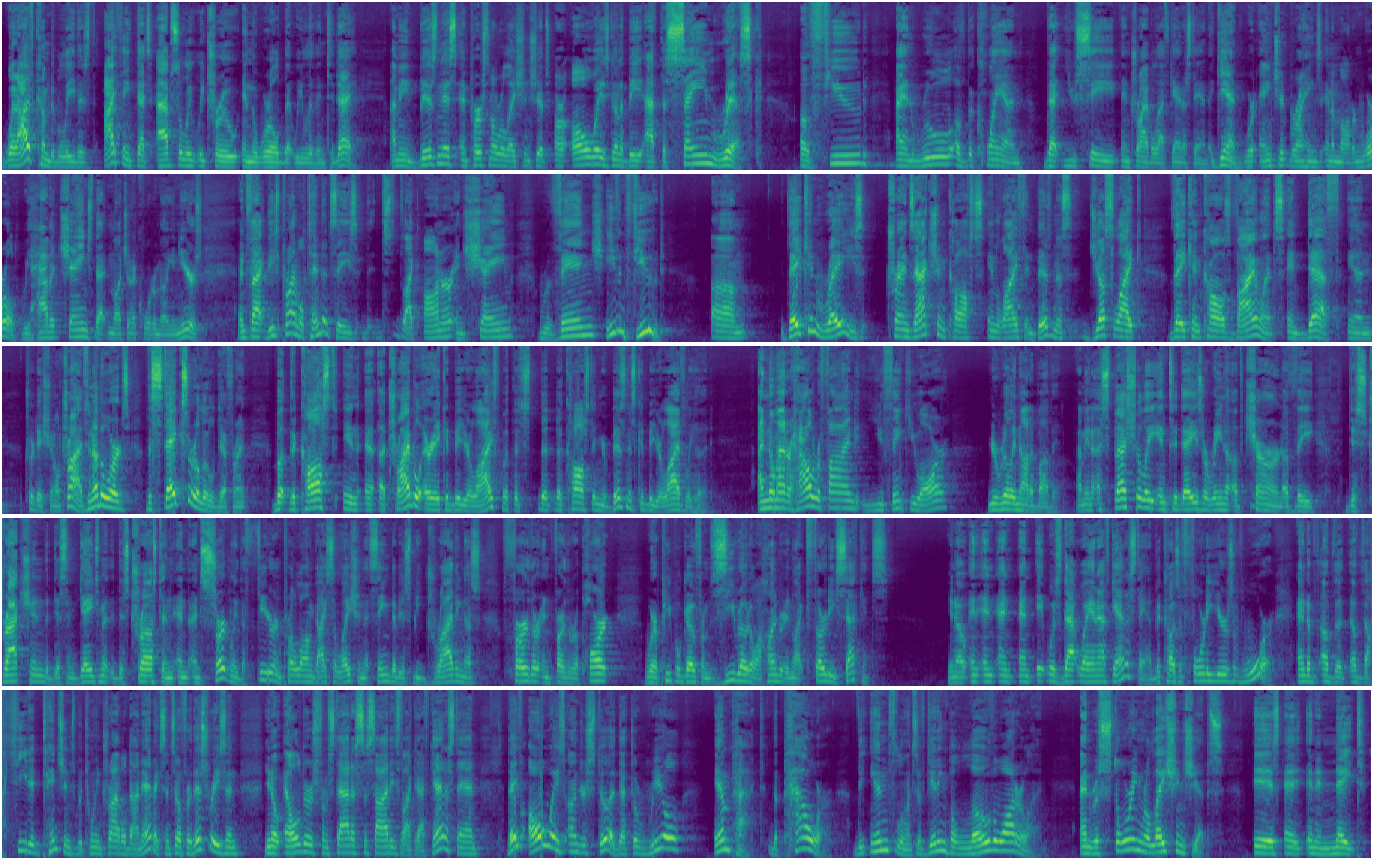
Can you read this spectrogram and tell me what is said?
what I've come to believe is I think that's absolutely true in the world that we live in today. I mean, business and personal relationships are always going to be at the same risk of feud and rule of the clan that you see in tribal Afghanistan. Again, we're ancient brains in a modern world. We haven't changed that much in a quarter million years. In fact, these primal tendencies like honor and shame, revenge, even feud, um, they can raise transaction costs in life and business, just like they can cause violence and death in traditional tribes. In other words, the stakes are a little different, but the cost in a, a tribal area could be your life, but the, the, the cost in your business could be your livelihood. And no matter how refined you think you are, you're really not above it. I mean, especially in today's arena of churn, of the distraction, the disengagement, the distrust, and, and, and certainly the fear and prolonged isolation that seem to just be driving us further and further apart, where people go from zero to 100 in like 30 seconds. You know, and, and, and, and it was that way in Afghanistan because of 40 years of war and of, of the, of the heated tensions between tribal dynamics. And so for this reason, you know, elders from status societies like Afghanistan, they've always understood that the real impact, the power, the influence of getting below the waterline and restoring relationships is a, an innate,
